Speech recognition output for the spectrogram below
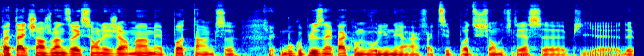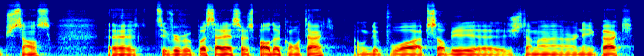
Peut-être changement de direction légèrement, mais pas tant que ça. Beaucoup plus d'impact au niveau linéaire. Fait que, production de vitesse euh, puis euh, de puissance. Euh, tu veux, veux pas, ça reste un sport de contact. Donc, de pouvoir absorber justement un impact,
